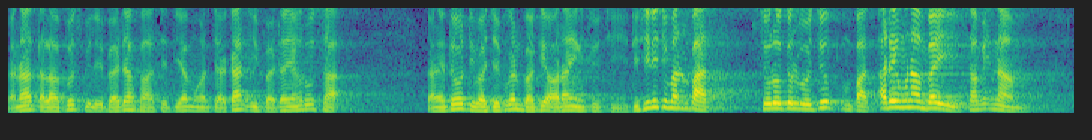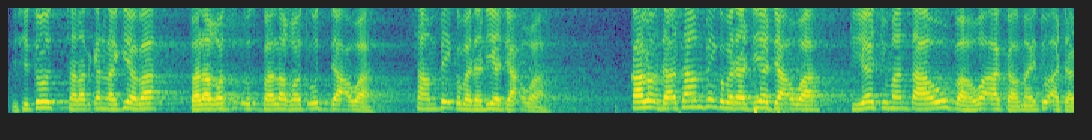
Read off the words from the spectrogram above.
Karena talabus bil ibadah fasid dia mengerjakan ibadah yang rusak. Karena itu diwajibkan bagi orang yang suci. Di sini cuma empat. Surutul wujud empat. Ada yang menambahi sampai enam. Di situ syaratkan lagi apa? Balagot balagot dakwah. Sampai kepada dia dakwah. Kalau tidak sampai kepada dia dakwah, dia cuma tahu bahwa agama itu ada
